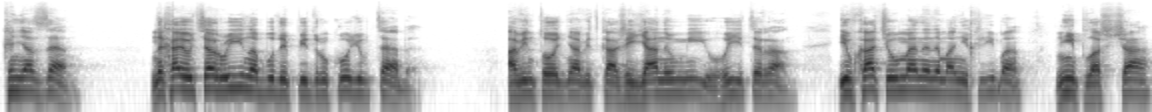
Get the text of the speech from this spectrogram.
князем. Нехай оця руїна буде під рукою в тебе. А він того дня відкаже: Я не вмію гоїти ран. І в хаті у мене нема ні хліба, ні плаща.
